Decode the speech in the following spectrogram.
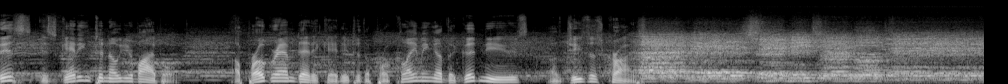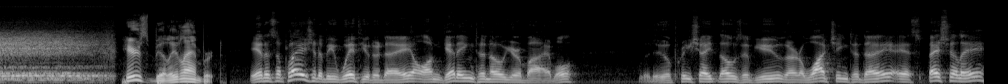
This is Getting to Know Your Bible, a program dedicated to the proclaiming of the good news of Jesus Christ. Here's Billy Lambert. It is a pleasure to be with you today on Getting to Know Your Bible. We do appreciate those of you that are watching today, especially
